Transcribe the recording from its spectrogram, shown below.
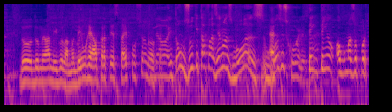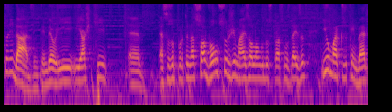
do, do meu amigo lá. Mandei um real para testar e funcionou. Não, então o Zuki tá fazendo umas boas, boas é, escolhas. Tem, né? tem algumas oportunidades, entendeu? E, e acho que é, essas oportunidades só vão surgir mais ao longo dos próximos 10 anos. E o Mark Zuckerberg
